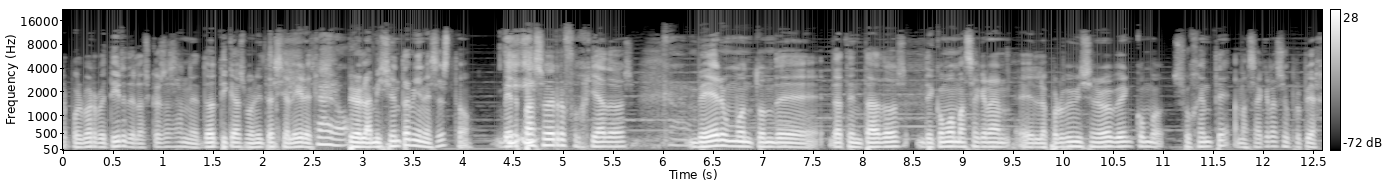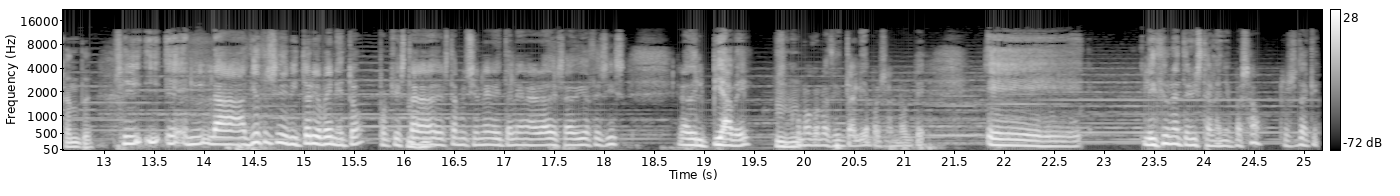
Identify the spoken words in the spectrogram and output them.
te vuelvo a repetir, de las cosas anecdóticas, bonitas y alegres. Claro, Pero la misión también es esto: ver Y- paso de refugiados, claro. ver un montón de, de atentados, de cómo masacran eh, los propios misioneros, ven cómo su gente masacra a su propia gente. Sí, y eh, en la diócesis de Vittorio Veneto, porque esta, esta misionera italiana era de esa diócesis, era del Piave, si uno conoce Italia, pues al norte. eh, le hice una entrevista el año pasado. Resulta que,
